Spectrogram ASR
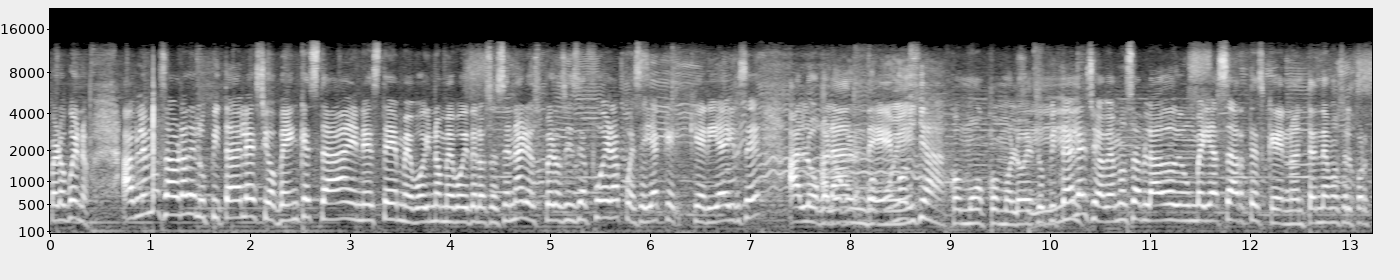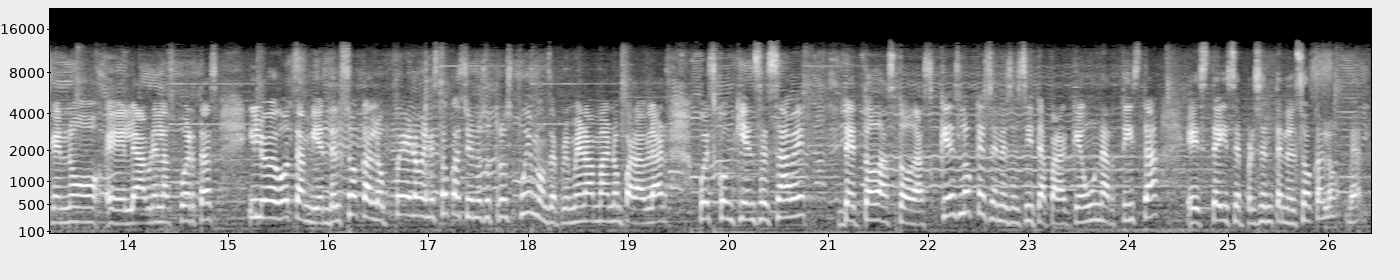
Pero bueno, hablemos ahora de Lupita D'Alessio. Ven que está en este me voy, no me voy de los escenarios, pero si se fuera, pues ella que, quería irse a lo grande. como ella. Como, como lo es Lupita D'Alessio. Habíamos hablado de un Bellas Artes que no entendemos el por qué no eh, le abren las puertas y luego también del Zócalo. Pero en esta ocasión nosotros fuimos de primera mano para hablar pues con quien se sabe de todas, todas. ¿Qué es lo que se necesita para que un artista esté y se presente en el Zócalo? Vean.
